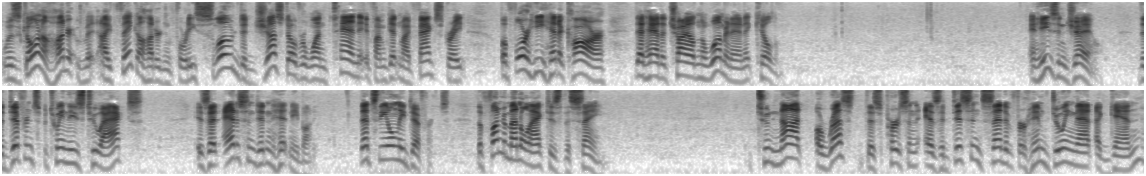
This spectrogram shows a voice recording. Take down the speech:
was going 100, I think 140, slowed to just over 110, if I'm getting my facts straight, before he hit a car that had a child and a woman in it, killed him. And he's in jail. The difference between these two acts is that Addison didn't hit anybody. That's the only difference. The fundamental act is the same. To not arrest this person as a disincentive for him doing that again,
